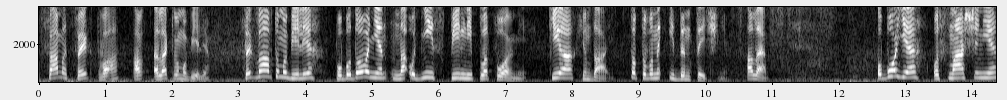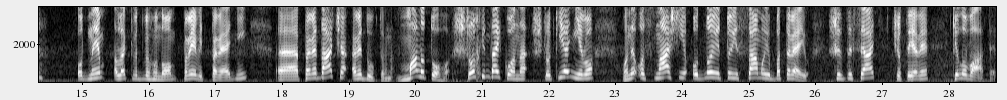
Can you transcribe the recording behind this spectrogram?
саме цих два електромобілі. Цих два автомобілі побудовані на одній спільній платформі Kia Hyundai. Тобто вони ідентичні. Але обоє оснащені одним електродвигуном, привід передній, е, передача редукторна. Мало того, що Hyundai Kona, що Kia Niro, вони оснащені одною тою самою батареєю 64 кВт.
